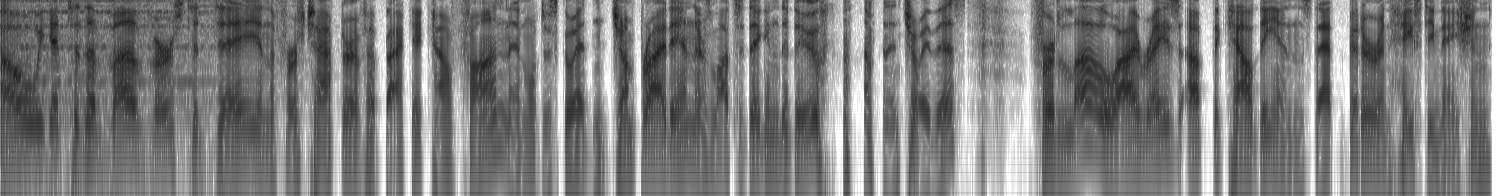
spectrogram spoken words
oh, we get to the Vav verse today in the first chapter of Habakkuk. How fun! And we'll just go ahead and jump right in. There's lots of digging to do. I'm gonna enjoy this. For lo, I raise up the Chaldeans, that bitter and hasty nation,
